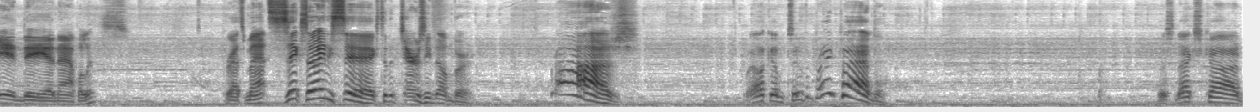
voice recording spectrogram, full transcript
Indianapolis. Congrats, Matt. 6 of 86 to the jersey number. Raj, welcome to the break pad. This next card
